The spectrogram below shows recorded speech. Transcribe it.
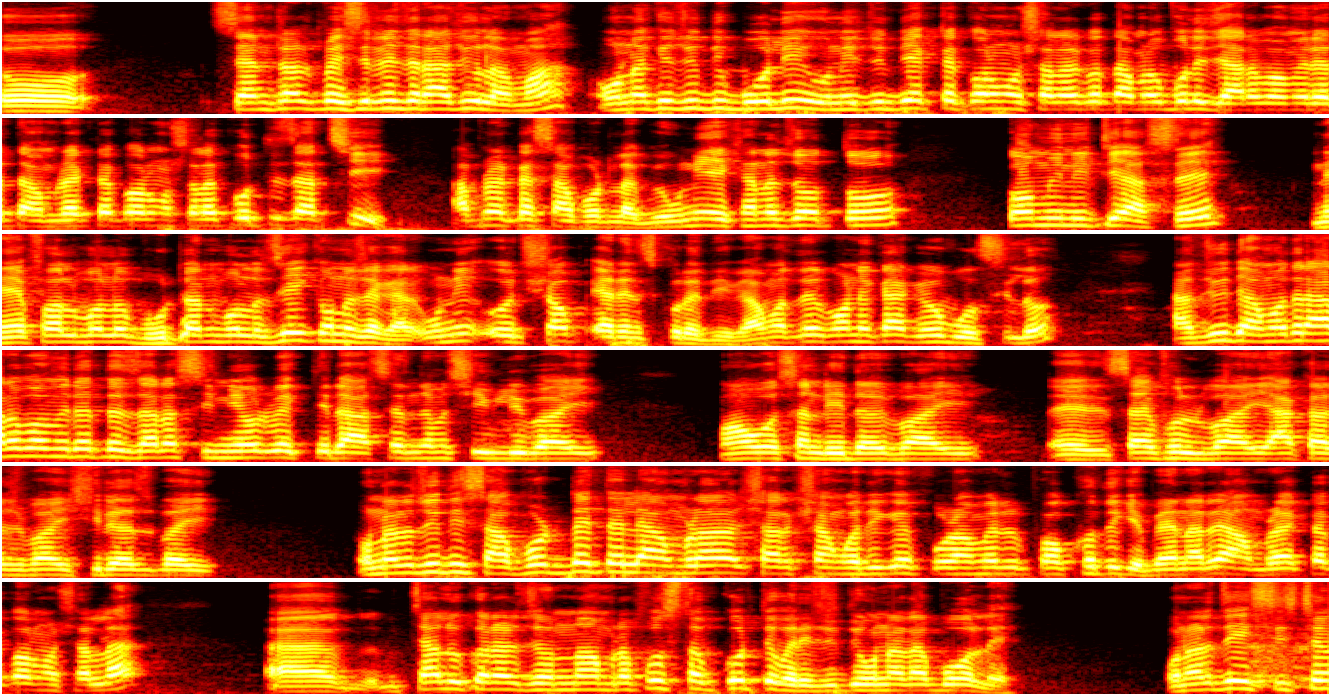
তো সেন্ট্রাল প্রেসিডেন্ট রাজুল আমা, ওনাকে যদি বলি, উনি যদি একটা কর্মশালার কথা আমরা বলি জারব আমিরাতে আমরা একটা কর্মশালা করতে যাচ্ছি, আপনার একটা সাপোর্ট লাগবে। উনি এখানে যত কমিউনিটি আছে, নেপাল বলো, ভুটান বলো, যে কোনো জায়গায় উনি ওই সব অ্যারেঞ্জ করে দিবে। আমাদের অনেক আগেও বলছিল। আর যদি আমাদের আরব আমিরাতে যারা সিনিয়র ব্যক্তিরা আছেন, যেমন শিবলি ভাই মাহবুব হাসান হৃদয় ভাই সাইফুল ভাই, আকাশ ভাই, সিরাজ ভাই ওনারা যদি সাপোর্ট দেয়, তাহলে আমরা সার্ক সাংবাদিকের ফোরামের পক্ষ থেকে ব্যানারে আমরা একটা কর্মশালা চালু করার জন্য আমরা প্রস্তাব করতে পারি, যদি ওনারা বলে। ওনারা যে সিস্টেম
